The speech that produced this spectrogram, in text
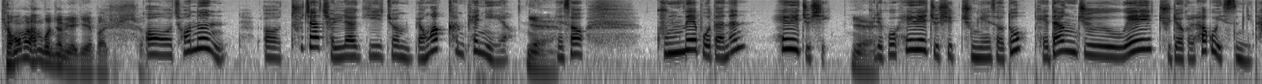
경험을 한번 좀 얘기해 봐 주시죠. 어, 저는 어, 투자 전략이 좀 명확한 편이에요. 예. 그래서 국내보다는 해외 주식 예. 그리고 해외 주식 중에서도 배당주에 주력을 하고 있습니다.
